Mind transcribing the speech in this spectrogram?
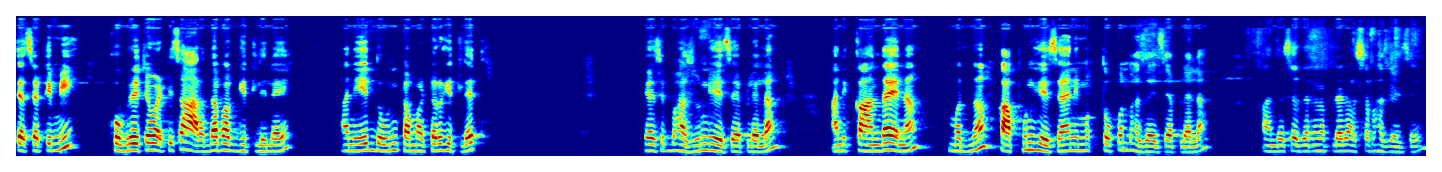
त्यासाठी मी खोबऱ्याच्या वाटीचा अर्धा भाग घेतलेला आहे आणि हे दोन टमाटर घेतलेत. हे असे भाजून घ्यायचं आहे आपल्याला. आणि कांदा आहे ना मधनं कापून घ्यायचा आहे आणि मग तो पण भाजायचा आहे आपल्याला. कांदा साधारण आपल्याला असा भाजायचा आहे.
